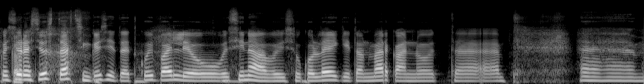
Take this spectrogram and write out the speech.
Kusjuures just tahtsin küsida, et kui palju sina või su kolleegid on märganud äh, äh,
